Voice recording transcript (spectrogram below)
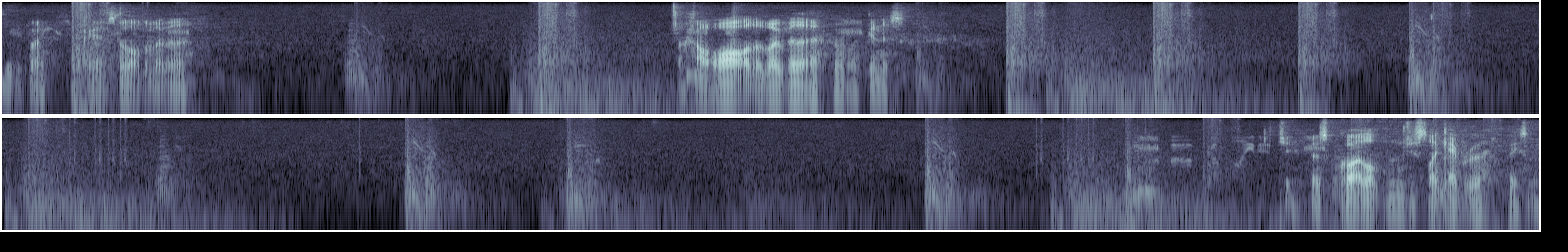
Yeah, fine. Okay, there's a lot of them over there. Like a lot of them over there, oh my goodness. There's quite a lot of them just like everywhere, basically.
